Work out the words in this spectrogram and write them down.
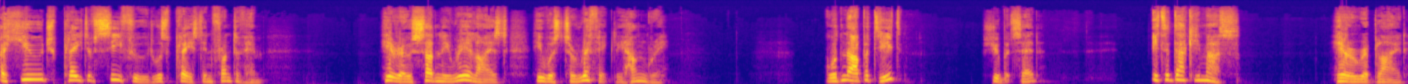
A huge plate of seafood was placed in front of him. Hiro suddenly realized he was terrifically hungry. Guten Appetit, Schubert said. Itadakimasu, Hiro replied.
